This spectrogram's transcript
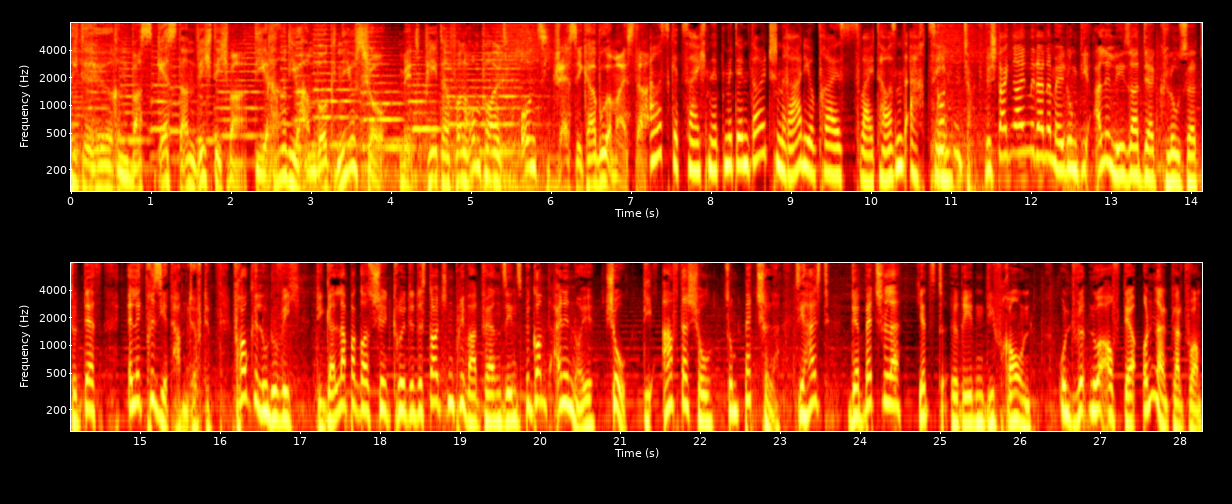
Heute hören, was gestern wichtig war. Die Radio Hamburg News Show mit Peter von Rumpold und Jessica Burmeister. Ausgezeichnet mit dem Deutschen Radiopreis 2018. Guten Tag. Wir steigen ein mit einer Meldung, die alle Leser der Closer to Death elektrisiert haben dürfte. Frauke Ludowig, die Galapagos-Schildkröte des deutschen Privatfernsehens, bekommt eine neue Show. Die Aftershow zum Bachelor. Sie heißt Der Bachelor, jetzt reden die Frauen und wird nur auf der Online-Plattform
